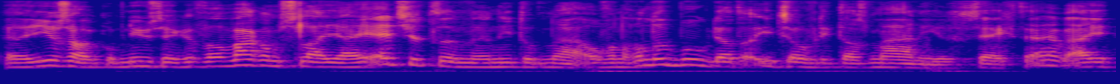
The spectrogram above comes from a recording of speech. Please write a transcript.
eh, hier zou ik opnieuw zeggen van waarom sla jij Edgerton er niet op na? Of een ander boek dat iets over die Tasmaniërs zegt. Hè? Wij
